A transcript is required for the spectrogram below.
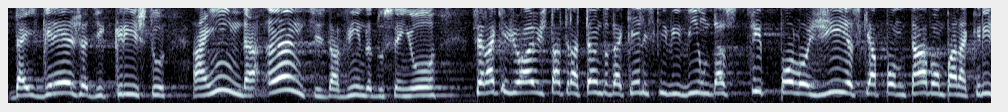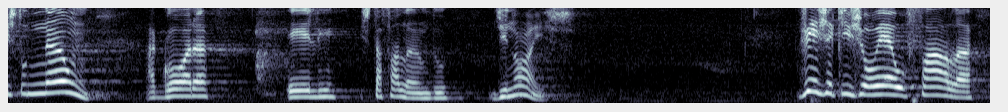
da igreja de Cristo ainda antes da vinda do Senhor. Será que Joel está tratando daqueles que viviam das tipologias que apontavam para Cristo? Não. Agora ele está falando de nós. Veja que Joel fala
